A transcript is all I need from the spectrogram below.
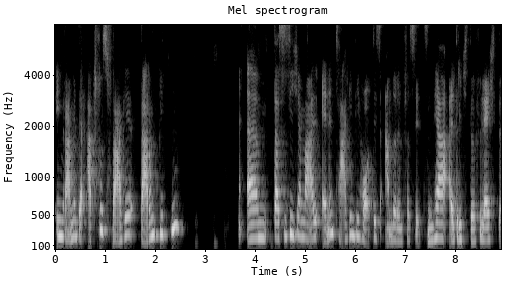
im Rahmen der Abschlussfrage darum bitten, ähm, dass Sie sich einmal einen Tag in die Haut des anderen versetzen. Herr Altrichter, vielleicht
